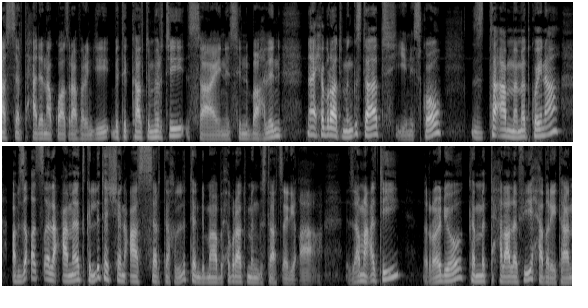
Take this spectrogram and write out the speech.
ዓሰርተ ሓደን ኣቋፅራ ፈረንጂ ብትካል ትምህርቲ ሳይንስን ባህልን ናይ ሕቡራት መንግስታት ዩኒስኮ ዝተኣመመት ኮይና ኣብ ዘቐጸለ ዓመት ክልተ ሽሕን ዓሰርተ ክልተን ድማ ብሕቡራት መንግስታት ጸዲቓ እዛ መዓልቲ ረድዮ ከም መተሓላለፊ ሓበሬታን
